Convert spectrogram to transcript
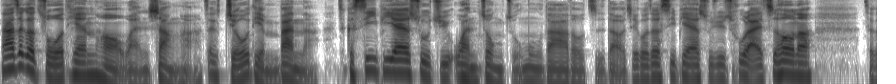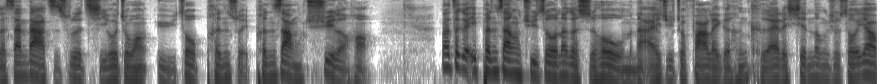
那这个昨天哈、晚上哈、这个九点半呢、这个 CPI 数据万众瞩目，大家都知道。结果这个 CPI 数据出来之后呢，这个三大指数的期货就往宇宙喷水喷上去了哈。那这个一喷上去之后，那个时候我们的 IG 就发了一个很可爱的限动，就说要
